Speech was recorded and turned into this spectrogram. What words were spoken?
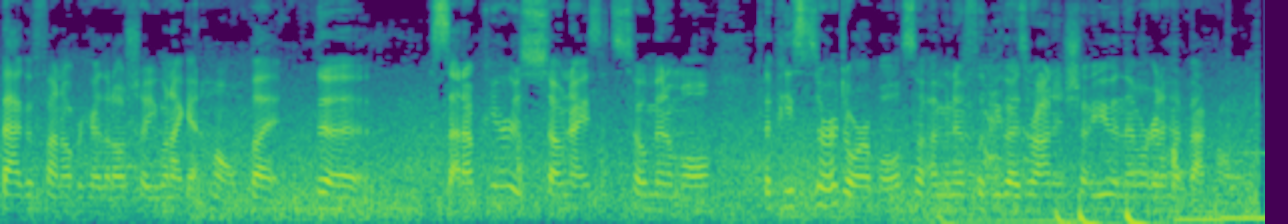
bag of fun over here that I'll show you when I get home. But the setup here is so nice. It's so minimal. The pieces are adorable. So I'm gonna flip you guys around and show you and then we're gonna head back home.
